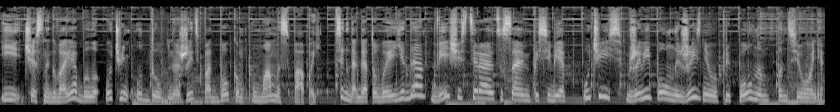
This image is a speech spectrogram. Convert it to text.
И, честно говоря, было очень удобно жить под боком у мамы с папой. Всегда готовая еда, вещи стираются сами по себе. Учись, живи полной жизнью при полном пансионе.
